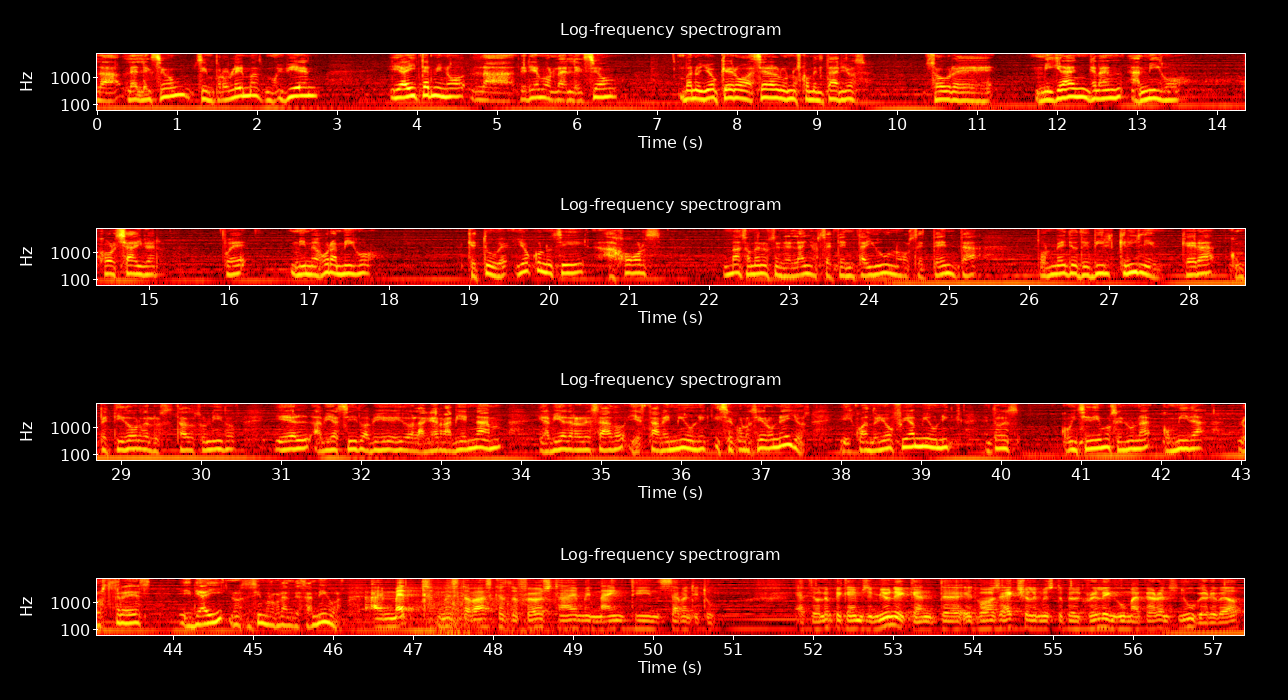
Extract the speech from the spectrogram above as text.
la, elección sin problemas, muy bien. Y ahí terminó la, diríamos, la elección. Bueno, yo quiero hacer algunos comentarios sobre mi gran, gran amigo, Horst Scheiber. Fue mi mejor amigo que tuve. Yo conocí a Horst más o menos en el año 71 o 70 por medio de Bill Krillin, que era competidor de los Estados Unidos y él había sido, había ido a la guerra a Vietnam y había regresado y estaba en Múnich y se conocieron ellos. Y cuando yo fui a Múnich, entonces coincidimos en una comida los tres y de ahí nos hicimos grandes amigos. I met Mr. Vasquez the first time in 1972. At the Olympic Games in Munich, and uh, it was actually Mr. Bill Grilling, who my parents knew very well,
